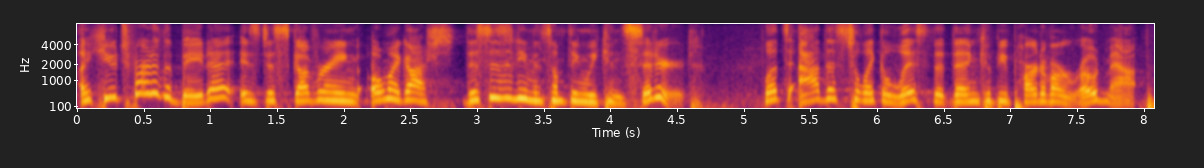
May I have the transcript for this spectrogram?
a huge part of the beta is discovering, oh my gosh, this isn't even something we considered. Let's add this to like a list that then could be part of our roadmap.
